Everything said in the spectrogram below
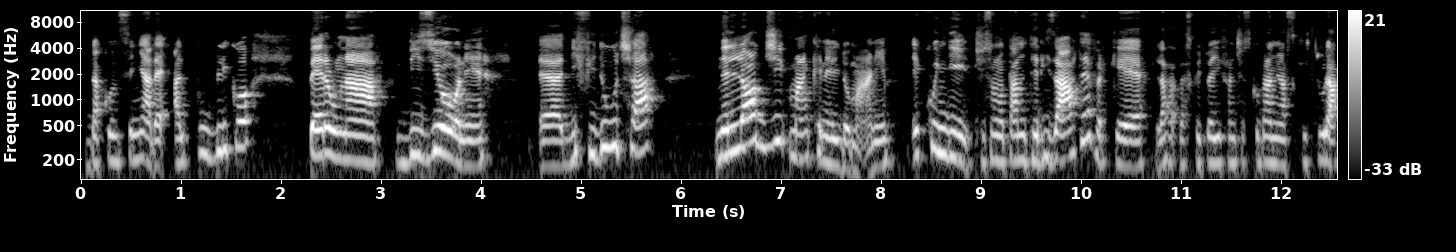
da consegnare al pubblico per una visione eh, di fiducia nell'oggi ma anche nel domani e quindi ci sono tante risate perché la, la scrittura di Francesco Brani è una scrittura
